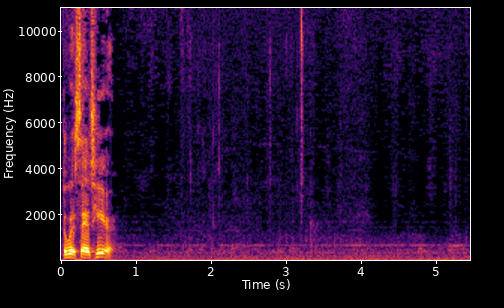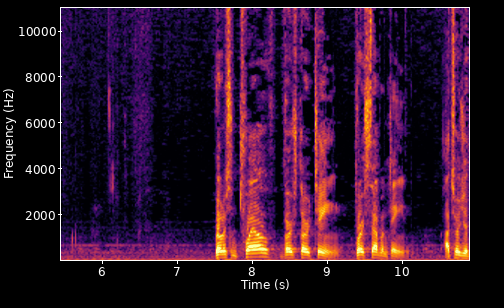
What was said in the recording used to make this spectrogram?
Look what it says here. Revelation 12, verse 13, verse 17. I told you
